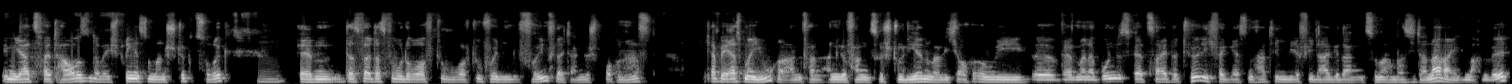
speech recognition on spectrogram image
im Jahr 2000, aber ich springe jetzt noch mal ein Stück zurück. Mhm. Ähm, das war das, worauf du, worauf du vorhin, vorhin vielleicht angesprochen hast. Ich habe ja erstmal Jura anfang, angefangen zu studieren, weil ich auch irgendwie äh, während meiner Bundeswehrzeit natürlich vergessen hatte, mir final Gedanken zu machen, was ich danach eigentlich machen will.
